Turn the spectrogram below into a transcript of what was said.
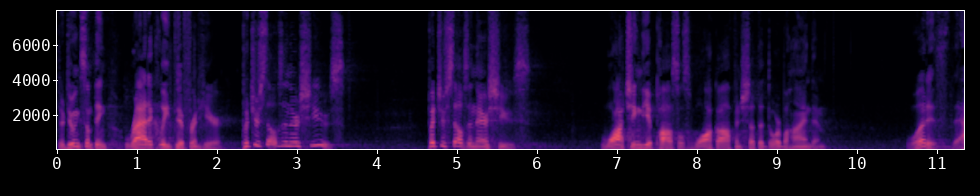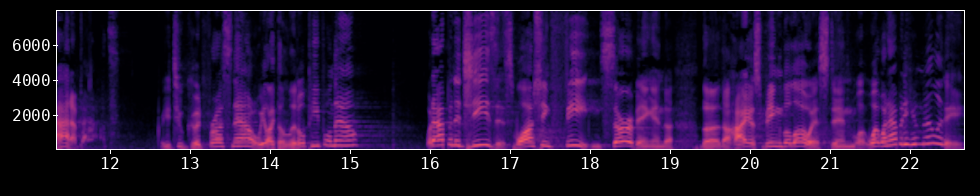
They're doing something radically different here. Put yourselves in their shoes. Put yourselves in their shoes. Watching the apostles walk off and shut the door behind them. What is that about? Are you too good for us now? Are we like the little people now? What happened to Jesus washing feet and serving and the, the, the highest being the lowest? And what, what, what happened to humility?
